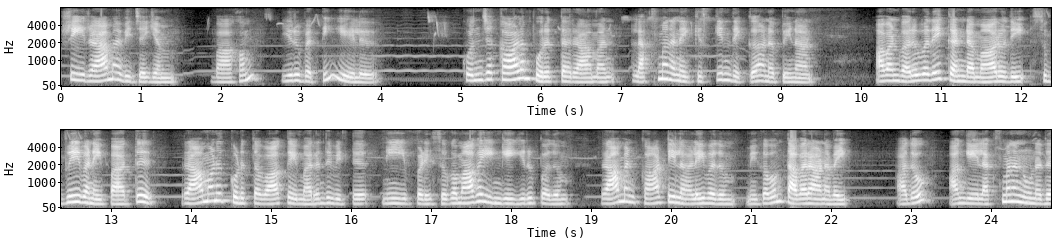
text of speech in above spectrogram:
ஸ்ரீராம விஜயம் பாகம் இருபத்தி ஏழு. கொஞ்ச காலம் பொறுத்த ராமன் லக்ஷ்மணனை கிஸ்கிந்தைக்கு அனுப்பினான். அவன் வருவதைக் கண்ட மாருதி சுக்ரீவனை பார்த்து ராமனுக்கு கொடுத்த வாக்கை மறந்துவிட்டு நீ இப்படி சுகமாக இங்கே இருப்பதும் ராமன் காட்டில் அலைவதும் மிகவும் தவறானவை. அதோ அங்கே லக்ஷ்மணன் உனது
